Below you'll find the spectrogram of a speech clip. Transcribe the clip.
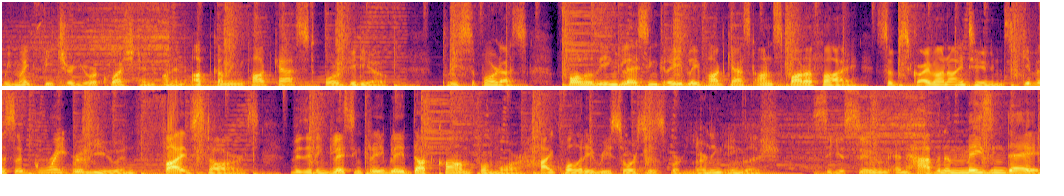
We might feature your question on an upcoming podcast or video. Please support us. Follow the Inglés Increíble podcast on Spotify. Subscribe on iTunes. Give us a great review and five stars. Visit inglesincreible.com for more high quality resources for learning English. See you soon and have an amazing day.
